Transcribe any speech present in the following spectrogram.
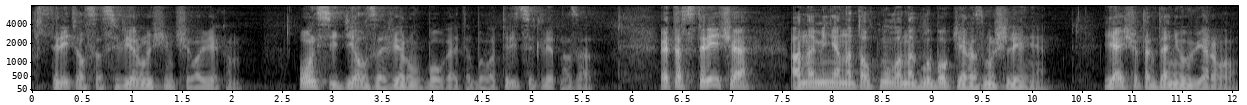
встретился с верующим человеком. Он сидел за веру в Бога. Это было 30 лет назад. Эта встреча, она меня натолкнула на глубокие размышления. Я еще тогда не уверовал.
